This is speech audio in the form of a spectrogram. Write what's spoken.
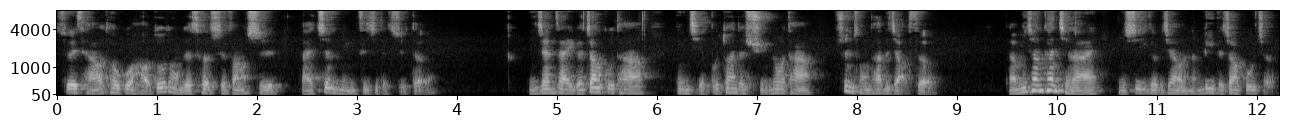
所以才要透过好多种的测试方式来证明自己的值得。你站在一个照顾他，并且不断的许诺他、顺从他的角色，表面上看起来你是一个比较有能力的照顾者，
